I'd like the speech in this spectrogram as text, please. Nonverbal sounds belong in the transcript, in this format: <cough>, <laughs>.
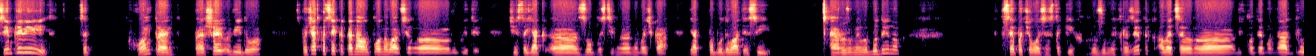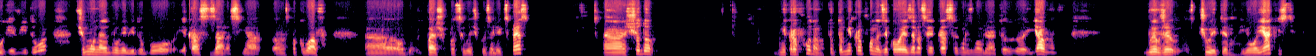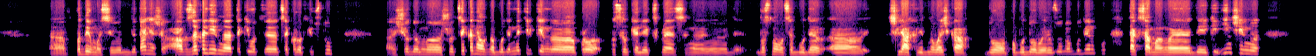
Всім привіт! Це Home Trend, перше відео. Спочатку цей канал планувався е, робити чисто як е, з області е, новачка, як побудувати свій розумний будинок. Все почалося з таких розумних розеток, але це відкладемо на друге відео. Чому на друге відео? Бо якраз зараз я розпакував першу посилочку з AliExpress. Щодо мікрофону, тобто мікрофону, з якого я зараз якраз розмовляю, то е, я ви вже чуєте його якість. Е, Подивимося детальніше. А взагалі е, такий от це короткий вступ. Щодо що цей канал буде не тільки про посилки AliExpress, в основному це буде шлях від новачка до побудови розумного будинку. Так само деякі інші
